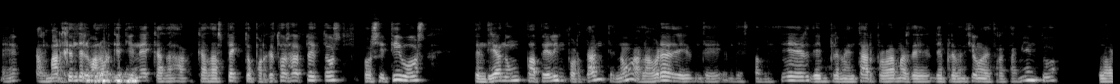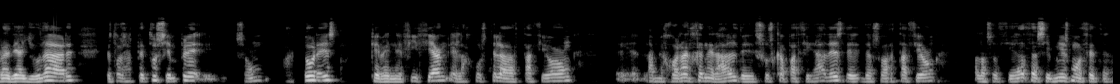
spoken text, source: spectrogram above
¿eh? al margen del valor que tiene cada, cada aspecto, porque estos aspectos positivos tendrían un papel importante ¿no? a la hora de, establecer, de implementar programas de, de prevención o de tratamiento, a la hora de ayudar. Estos aspectos siempre son factores que benefician el ajuste, la adaptación, eh, la mejora en general de sus capacidades, de, su adaptación a la sociedad, a sí mismo, etc.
